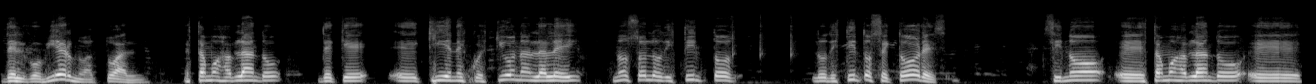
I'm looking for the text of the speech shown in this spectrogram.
del gobierno actual. Estamos hablando de que eh, quienes cuestionan la ley no son los distintos, los distintos sectores, sino eh, estamos hablando eh,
